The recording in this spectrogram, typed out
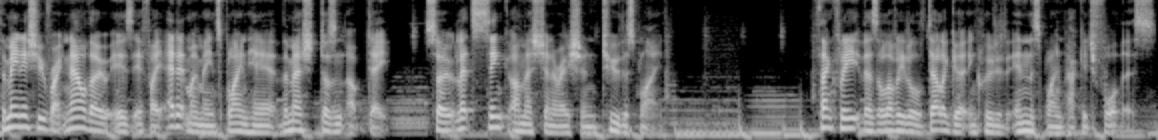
The main issue right now though is if I edit my main spline here, the mesh doesn't update. So let's sync our mesh generation to the spline. Thankfully, there's a lovely little delegate included in the spline package for this.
